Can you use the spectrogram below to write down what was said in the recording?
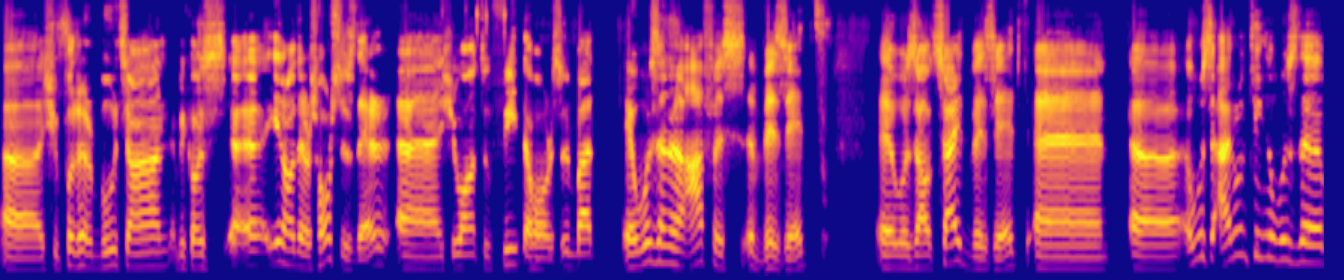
uh, she put her boots on because uh, you know there's horses there, and she wanted to feed the horses. But it wasn't an office visit; it was outside visit, and uh, it was. I don't think it was the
